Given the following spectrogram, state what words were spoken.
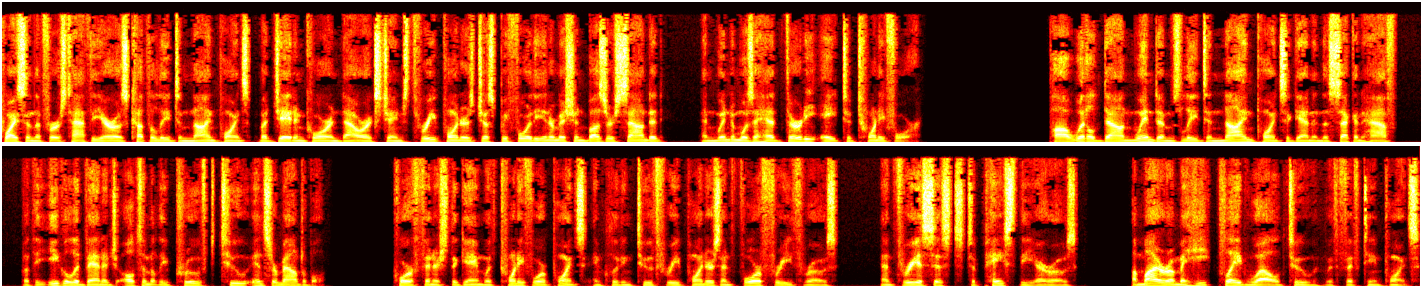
Twice in the first half, the Arrows cut the lead to nine points, but Jaden Core and Dower exchanged three pointers just before the intermission buzzer sounded, and Windom was ahead 38 to 24. Pa whittled down Windom's lead to nine points again in the second half, but the Eagle advantage ultimately proved too insurmountable. Core finished the game with 24 points, including two three pointers and four free throws, and three assists to pace the Arrows. Amira Mahik played well, too, with 15 points.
